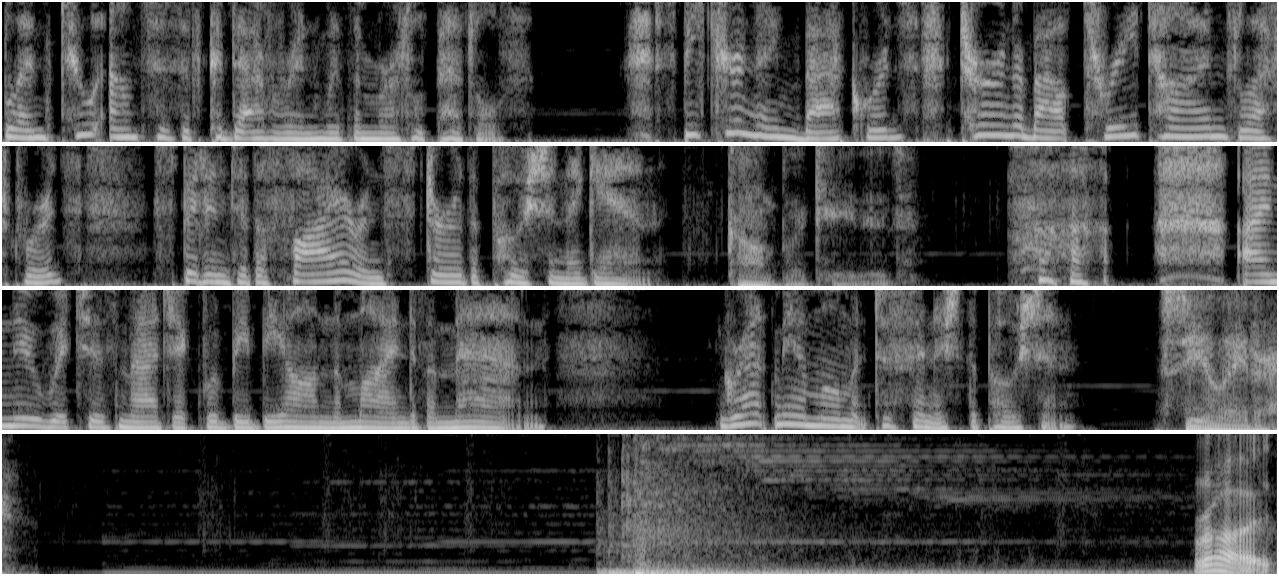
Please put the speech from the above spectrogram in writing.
Blend two ounces of cadaverine with the myrtle petals. Speak your name backwards, turn about three times leftwards, spit into the fire, and stir the potion again. Complicated. I knew witch's magic would be beyond the mind of a man. Grant me a moment to finish the potion. See you later. Right,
